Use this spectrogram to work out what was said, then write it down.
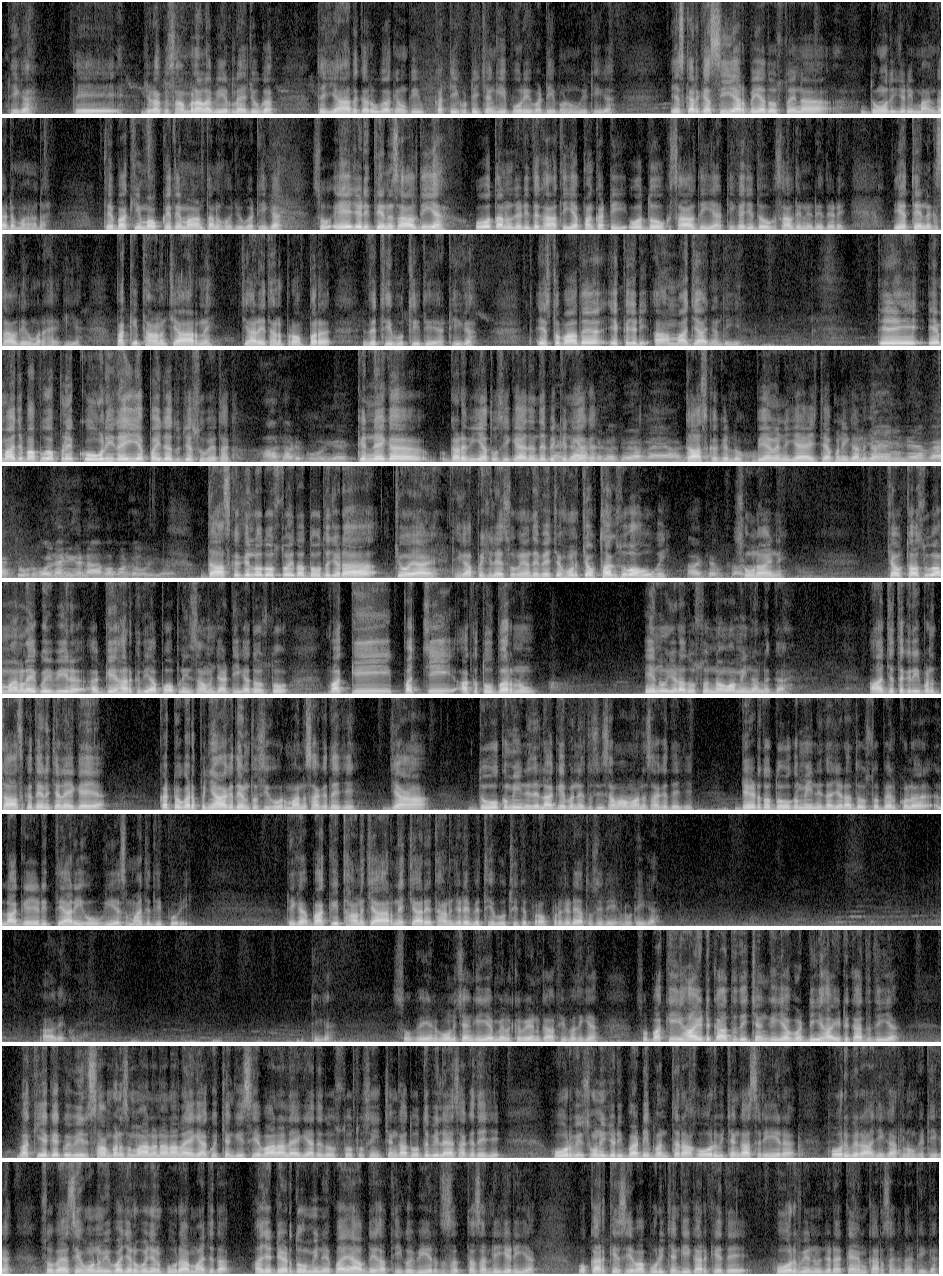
ਠੀਕ ਆ। ਤੇ ਜਿਹੜਾ ਕੋਈ ਸਾਂਭਣ ਵਾਲਾ ਵੀਰ ਲੈ ਜਾਊਗਾ ਤੇ ਯਾਦ ਕਰੂਗਾ ਕਿਉਂਕਿ ਕੱਟੀ ਕੁੱਟੀ ਚੰਗੀ ਪੂਰੀ ਵੱਡੀ ਬਣੂਗੀ, ਠੀਕ ਆ। ਇਸ ਕਰਕੇ 80000 ਰੁਪਇਆ ਦੋਸਤੋ ਇਹਨਾਂ ਦੋਵਾਂ ਦੀ ਜਿਹੜੀ ਮੰਗ ਆ ਡਿਮਾਂਡ ਆ। ਤੇ ਬਾਕੀ ਮੌਕੇ ਤੇ ਮਾਨਤਨ ਹੋ ਜਾਊਗਾ, ਠੀਕ ਆ। ਸੋ ਇਹ ਜਿਹੜੀ 3 ਸਾਲ ਦੀ ਆ ਉਹ ਤੁਹਾਨੂੰ ਜਿਹੜੀ ਦਿਖਾਤੀ ਆਪਾਂ ਕੱਟੀ, ਉਹ 2 ਸਾਲ ਦੀ ਆ, ਠੀਕ ਹੈ ਜੀ 2 ਸਾਲ ਦੇ ਨੇੜੇ ਤੇੜੇ। ਇਹ 3 ਸਾਲ ਦੀ ਉਮਰ ਹੈਗੀ ਆ। ਬਾਕੀ ਥਣ ਚਾਰ ਨੇ, ਚਾਰੇ ਥਣ ਪ੍ਰੋਪਰ ਵਿੱਥੀ ਬੁੱਥੀ ਤੇ ਆ, ਠੀਕ ਆ। ਇਸ ਤੋਂ ਬਾਅਦ ਇੱਕ ਜਿਹੜੀ ਆ ਮੱਝ ਆ ਜਾਂਦੀ ਹੈ ਤੇ ਇਹ ਮੱਝ ਬਾਪੂ ਆਪਣੇ ਕੋਲ ਹੀ ਰਹੀ ਆ ਪਹਿਲੇ ਦੂਜੇ ਸੂਬੇ ਤੱਕ। ਆ ਸਾਡੇ ਕੋਲ ਹੀ ਹੈ ਕਿੰਨੇ ਕ ਗੜਵੀਆਂ ਤੁਸੀਂ ਕਹਿ ਦਿੰਦੇ ਵੀ ਕਿੰਨੀਆਂ ਕਿਲੋ ਚੋਇਆ ਮੈਂ ਆ 10 ਕ ਕਿਲੋ ਵੀ ਐਵੇਂ ਨਜਾਇਜ਼ ਤੇ ਆਪਣੀ ਗੱਲ ਕਰਨੀ। ਨਹੀਂ, ਨਹੀਂ, ਮੈਂ ਝੂਠ ਬੋਲਦਾ ਨਹੀਂ ਕਿ ਨਾ ਨੂੰ ਲੋੜ ਹੀ ਆ। 10 ਕ ਕਿਲੋ ਦੋਸਤੋ ਇਹਦਾ ਦੁੱਧ ਜਿਹੜਾ ਚੋਇਆ ਹੈ ਠੀਕ ਆ ਪਿਛਲੇ ਸੂਬਿਆਂ ਦੇ ਵਿੱਚ। ਹੁਣ ਚੌਥਾ ਸੂਬਾ ਹੋਊਗੀ ਆ ਚੌਥਾ ਸੂਣਾ ਇਹਨੇ। ਚੌਥਾ ਸੂਆ ਮੰਨ ਲਏ ਕੋਈ ਵੀਰ ਅੱਗੇ ਹਰ ਇੱਕ ਦੀ ਆਪੋ ਆਪਣੀ ਸਮਝ ਆ ਠੀਕ ਆ ਦੋਸਤੋ। ਬਾਕੀ 25 ਅਕਤੂਬਰ ਨੂੰ ਇਹਨੂੰ ਜਿਹੜਾ ਦੋਸਤੋ ਨੌਵਾਂ ਮਹੀਨਾ ਲੱਗਾ। ਹੈ। ਅੱਜ ਤਕਰੀਬਨ 10 ਕੁ ਦਿਨ ਚਲੇ ਗਏ ਆ। ਘੱਟੋ ਘੱਟ 50 ਕੁ ਦਿਨ ਤੁਸੀਂ ਹੋਰ ਮੰਨ ਸਕਦੇ ਜੇ, ਜਾਂ 2 ਕੁ ਮਹੀਨੇ ਦੇ ਲਾਗੇ ਬੰਨੇ ਤੁਸੀਂ ਸਮਾਂ ਮੰਨ ਸਕਦੇ ਜੇ। ਡੇਢ ਤੋਂ 2 ਕੁ ਮਹੀਨੇ ਦਾ ਜਿਹੜਾ ਦੋਸਤੋ ਬਿਲਕੁਲ ਲਾਗੇ ਜਿਹੜੀ ਤਿਆਰੀ ਹੋਊਗੀ ਇਸ ਮੱਝ ਦੀ ਪੂਰੀ। ਠੀਕ ਆ, ਬਾਕੀ ਥਣ ਚਾਰ ਨੇ, ਚਾਰੇ ਥਣ ਜਿਹੜੇ ਬਿੱਥੀ ਬੂਥੀ ਤੇ ਪ੍ਰੋਪਰ ਜਿਹੜੇ ਆ ਤੁਸੀਂ ਦੇਖ ਲਓ, ਠੀਕ ਆ। ਆ ਦੇਖੋ ਜੀ। ਠੀਕ ਹੈ ਸੋ ਵੇਨ ਬੂਨ ਚੰਗੀ ਆ ਮਿਲਕ ਵੇਨ ਕਾਫੀ ਵਧੀਆ। ਸੋ ਬਾਕੀ ਹਾਈਟ ਕੱਦ ਦੀ ਚੰਗੀ ਆ, ਵੱਡੀ ਹਾਈਟ ਕੱਦ ਦੀ ਆ। ਬਾਕੀ ਅੱਗੇ ਕੋਈ ਵੀਰ ਸਾਂਭਣ ਸੰਭਾਲਣ ਵਾਲਾ ਲੈ ਗਿਆ ਕੋਈ ਚੰਗੀ ਸੇਵਾ ਵਾਲਾ ਲੈ ਗਿਆ ਤੇ ਦੋਸਤੋ ਤੁਸੀਂ ਚੰਗਾ ਦੁੱਧ ਵੀ ਲੈ ਸਕਦੇ ਜੇ। ਹੋਰ ਵੀ ਸੋਹਣੀ ਜਿਹੜੀ ਬਾਡੀ ਬਣਤਰ ਆ ਹੋਰ ਵੀ ਚੰਗਾ ਸਰੀਰ ਆ, ਹੋਰ ਵੀ ਰਾਜੀ ਕਰ ਲਓਗੇ ਠੀਕ ਆ? ਸੋ ਵੈਸੇ ਹੁਣ ਵੀ ਵਜਨ ਵਜਨ ਪੂਰਾ ਮੱਝ ਦਾ ਹਜੇ ਡੇਢ ਦੋ ਮਹੀਨੇ ਪਏ ਆਪਦੇ ਹੱਥੀ ਕੋਈ ਵੀਰ ਤਸ- ਤਸੱਲੀ ਜਿਹੜੀ ਆ ਉਹ ਕਰਕੇ ਸੇਵਾ ਪੂਰੀ ਚੰਗੀ ਕਰਕੇ ਤੇ ਹੋਰ ਵੀ ਇਹਨੂੰ ਜਿਹੜਾ ਕਾਇਮ ਕਰ ਸਕਦਾ ਠੀਕ ਆ?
